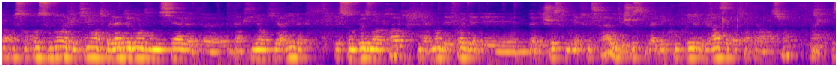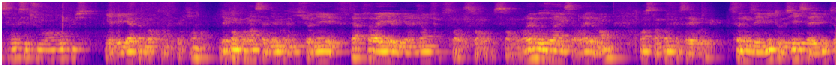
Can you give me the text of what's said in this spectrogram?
On se rend compte souvent effectivement entre la demande initiale d'un client qui arrive et son besoin propre. Finalement, des fois, il y a des, des choses qu'il ne maîtrise pas ou des choses qu'il va découvrir grâce à votre intervention. Et c'est vrai que c'est toujours un gros plus. Il y a des gaps importants, effectivement. Dès qu'on commence à bien positionner et faire travailler le dirigeant sur son, son, vrai besoin et sa vraie demande, on se rend compte que ça évolue. Ça nous évite aussi, ça évite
